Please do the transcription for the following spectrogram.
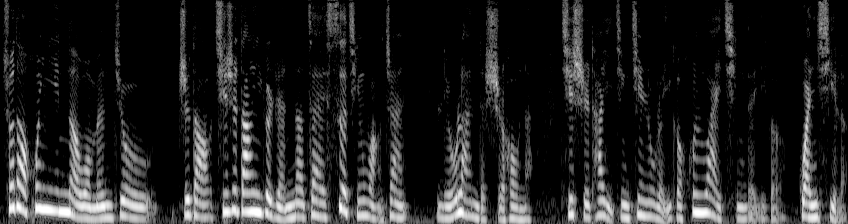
说到婚姻呢，我们就知道，其实当一个人呢在色情网站浏览的时候呢，其实他已经进入了一个婚外情的一个关系了。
